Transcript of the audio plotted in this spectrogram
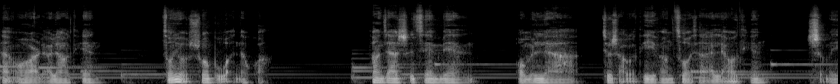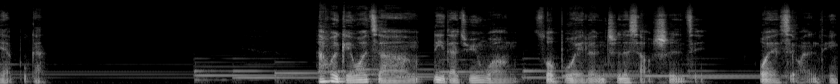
但偶尔聊聊天，总有说不完的话。放假时见面，我们俩就找个地方坐下来聊天，什么也不干。他会给我讲历代君王所不为人知的小事迹，我也喜欢听。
